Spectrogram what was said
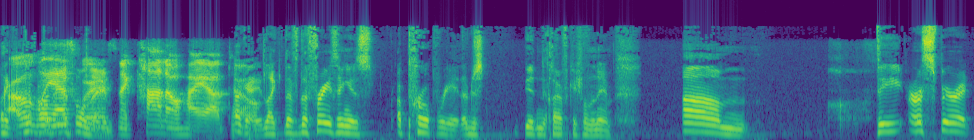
Like, Probably ask where is Nakano Hayato. okay, like the the phrasing is appropriate. I'm just getting the clarification on the name. Um, the Earth Spirit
